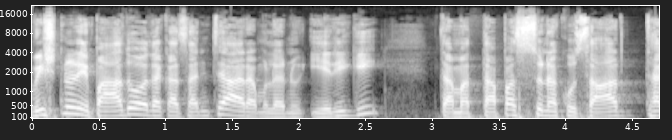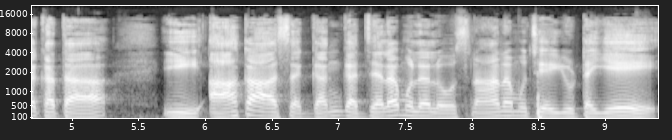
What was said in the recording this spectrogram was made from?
విష్ణుని పాదోదక సంచారములను ఎరిగి తమ తపస్సునకు సార్థకత ఈ ఆకాశ గంగ జలములలో స్నానము చేయుటయే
